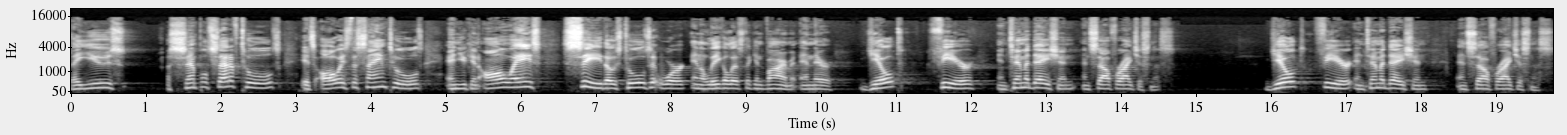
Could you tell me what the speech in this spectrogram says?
They use a simple set of tools. It's always the same tools, and you can always see those tools at work in a legalistic environment. And they're guilt, fear, intimidation, and self righteousness. Guilt, fear, intimidation, and self righteousness.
